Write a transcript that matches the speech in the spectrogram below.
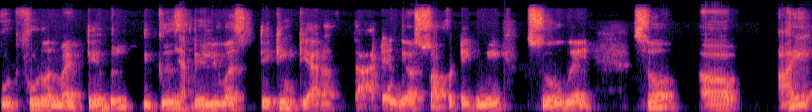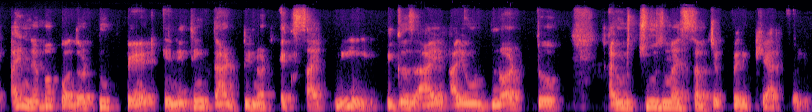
put food on my table because yeah. railway was taking care of that and they were supporting me so well so uh, I, I never bothered to paint anything that did not excite me because I, I would not uh, I would choose my subject very carefully.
